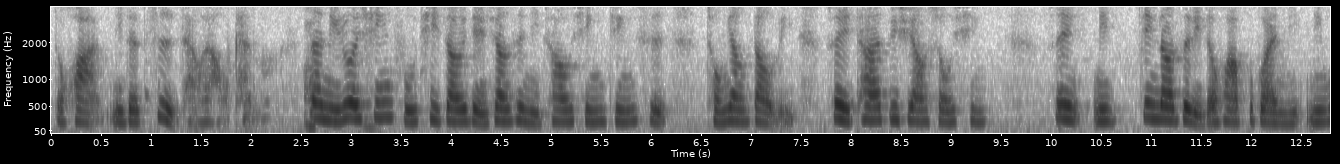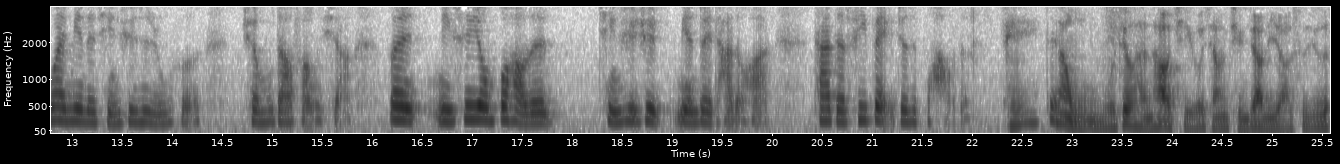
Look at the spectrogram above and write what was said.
的话，你的字才会好看嘛。哦、那你若心浮气躁，有点像是你操心经，是同样道理。所以它必须要收心。所以你进到这里的话，不管你你外面的情绪是如何。全部都要放下，不然你是用不好的情绪去面对他的话，他的 feedback 就是不好的。哎，那我我就很好奇，我想请教李老师，就是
